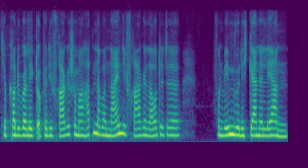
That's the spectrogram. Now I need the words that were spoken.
Ich habe gerade überlegt, ob wir die Frage schon mal hatten, aber nein, die Frage lautete, von wem würde ich gerne lernen?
